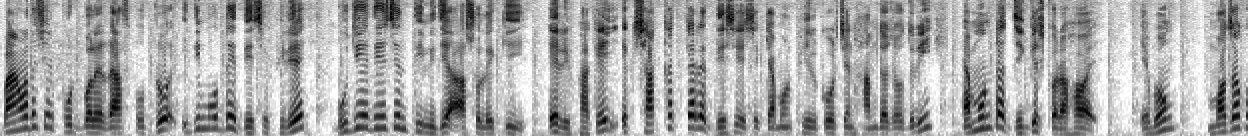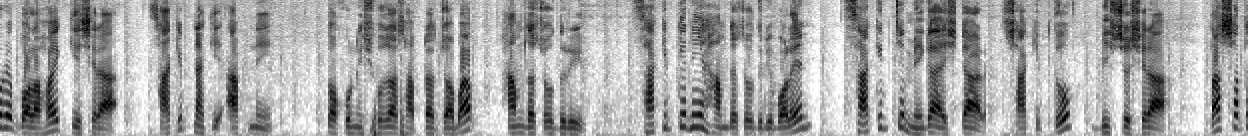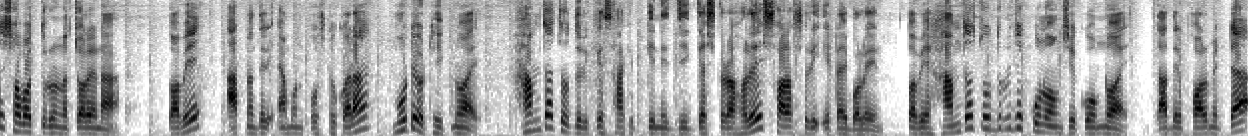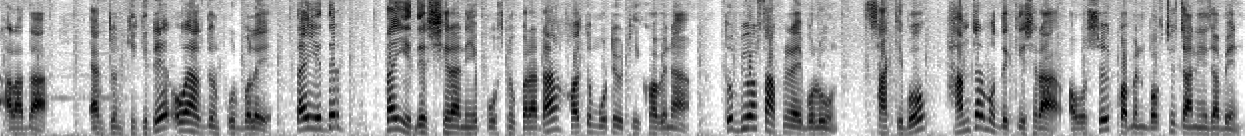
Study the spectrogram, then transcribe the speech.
বাংলাদেশের ফুটবলের রাজপুত্র ইতিমধ্যে দেশে ফিরে বুঝিয়ে দিয়েছেন তিনি যে আসলে কি। এর ফাঁকেই এক সাক্ষাৎকারে দেশে এসে কেমন ফিল করছেন হামজা চৌধুরী, এমনটা জিজ্ঞেস করা হয়। এবং মজা করে বলা হয় কে সেরা। সাকিব নাকি আপনি? তখনই সোজা সাপটার জবাব হামজা চৌধুরীর সাকিবকে নিয়ে হামজা চৌধুরী বলেন, সাকিব যে মেগা স্টার, সাকিব তো বিশ্ব সেরা। তার সাথে সবার তুলনা চলে না। তবে আপনাদের এমন প্রশ্ন করা মোটেও ঠিক নয়। হামজা চৌধুরীকে সাকিবকে নিয়ে জিজ্ঞাসা করা হলে সরাসরি এটাই বলেন, তবে হামজা চৌধুরী যে কোনো অংশে কম নয়, তাদের ফরম্যাটটা আলাদা। একজন ক্রিকেটে ও একজন ফুটবলে। তাই এদের তাই এদের সেরা নিয়ে প্রশ্ন করাটা হয়তো মোটেও ঠিক হবে না। তো বিওয়ার্স আপনারাই বলুন, সাকিব ও হামজার মধ্যে কে সেরা? অবশ্যই কমেন্ট বক্সে জানিয়ে যাবেন।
